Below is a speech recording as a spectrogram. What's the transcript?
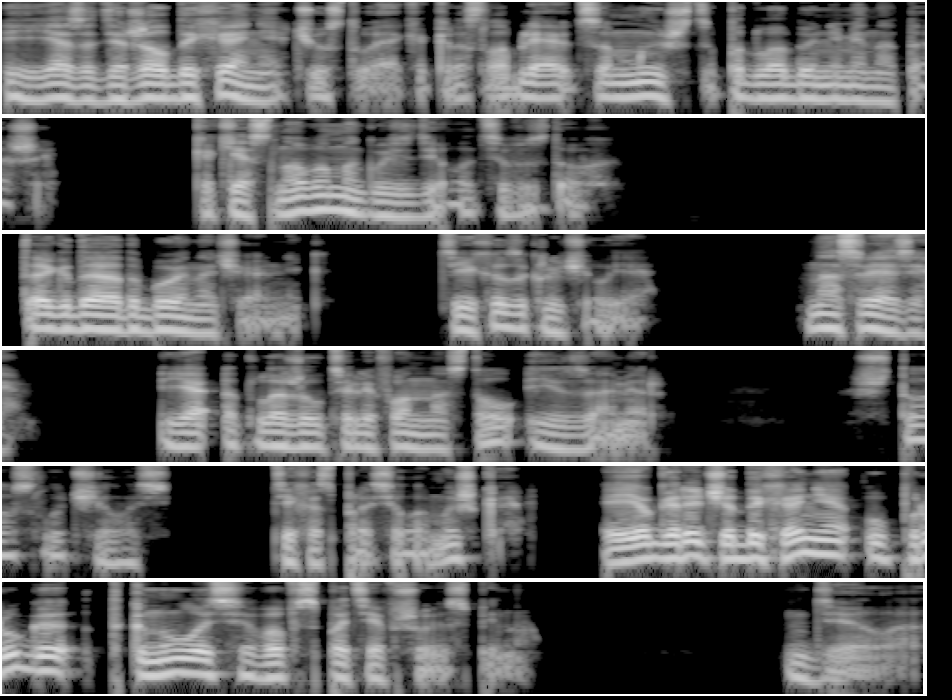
и я задержал дыхание, чувствуя, как расслабляются мышцы под ладонями Наташи. Как я снова могу сделать вздох. «Тогда отбой, начальник», — тихо заключил я. «На связи». Я отложил телефон на стол и замер. «Что случилось?» — тихо спросила мышка. Ее горячее дыхание упруго ткнулось во вспотевшую спину. «Дело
